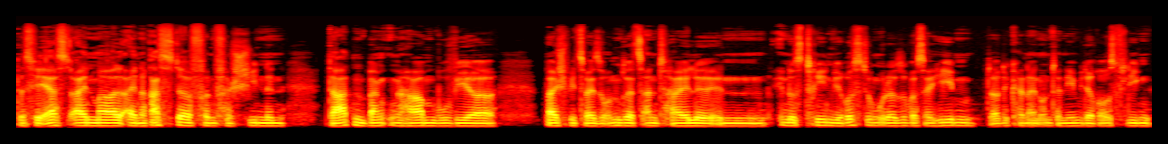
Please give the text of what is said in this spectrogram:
dass wir erst einmal ein Raster von verschiedenen Datenbanken haben, wo wir beispielsweise Umsatzanteile in Industrien wie Rüstung oder sowas erheben. Dadurch kann ein Unternehmen wieder rausfliegen.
